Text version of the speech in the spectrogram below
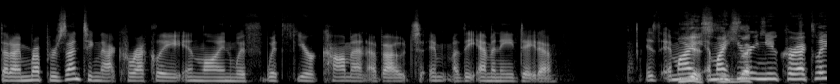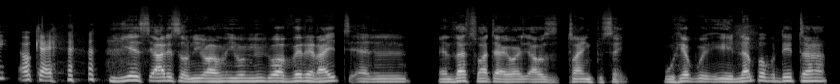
that I'm representing that correctly in line with with your comment about the M&E data. Is am I Yes, am I hearing you correctly? Okay. Yes, Alison, you are you, you are very right, and and that's what I was I was trying to say. We have a number of data,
